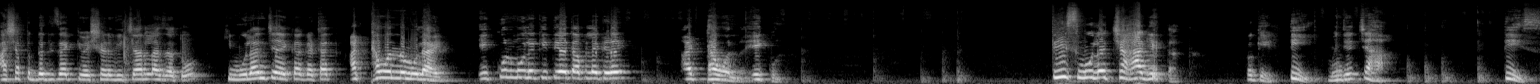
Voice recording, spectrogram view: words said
अशा पद्धतीचा एक क्वेश्चन विचारला जातो. की मुलांच्या एका गटात अठ्ठावन्न मुलं आहेत. एकूण मुलं किती आहेत आपल्याकडे? अठ्ठावन्न एकूण. तीस मुलं चहा घेतात. ओके टी म्हणजे चहा. तीस.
